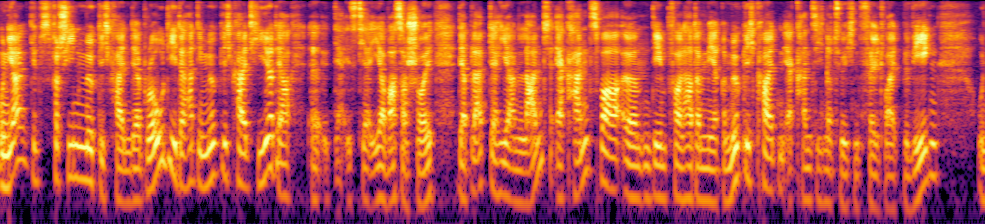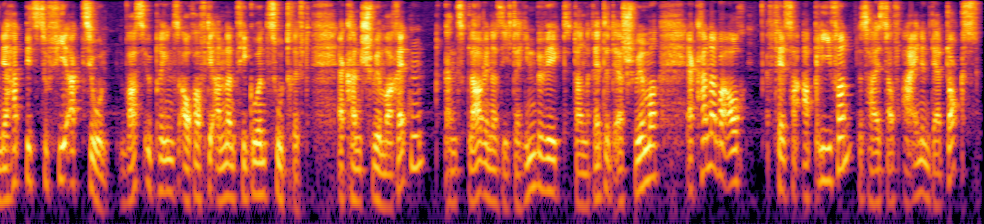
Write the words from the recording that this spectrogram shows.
Und ja, gibt es verschiedene Möglichkeiten. Der Brody, der hat die Möglichkeit hier, der, äh, der ist ja eher wasserscheu, der bleibt ja hier an Land. Er kann zwar, äh, in dem Fall hat er mehrere Möglichkeiten, er kann sich natürlich ein Feld weit bewegen und er hat bis zu vier Aktionen, was übrigens auch auf die anderen Figuren zutrifft. Er kann Schwimmer retten, ganz klar, wenn er sich dahin bewegt, dann rettet er Schwimmer. Er kann aber auch Fässer abliefern, das heißt auf einem der Docks,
